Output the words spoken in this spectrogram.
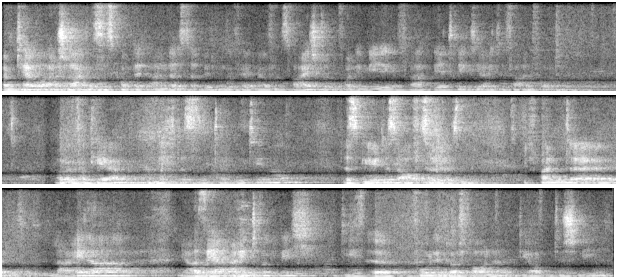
Beim Terroranschlag ist es komplett anders. Da wird ungefähr immer von zwei Stunden von den Medien gefragt, wer trägt hier eigentlich die Verantwortung. Aber Verkehr nicht. Das ist ein Tabuthema. Das gilt es aufzulösen. Ich fand äh, leider ja, sehr eindrücklich diese Folien dort vorne, die auf dem Tisch liegen,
